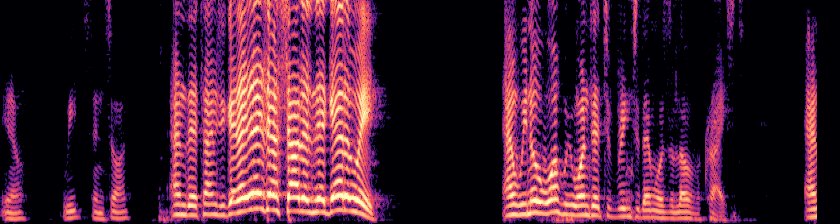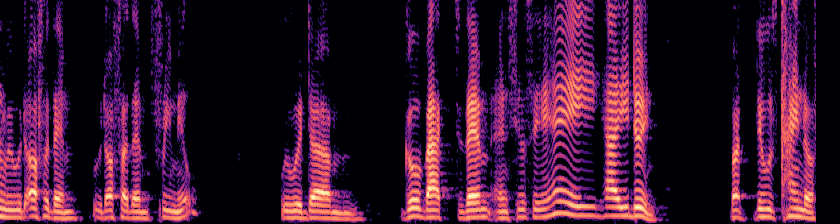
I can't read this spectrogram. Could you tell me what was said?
you know, weeds and so on. And there are times you get, let's just shout and they get away. And we know what we wanted to bring to them was the love of Christ. And we would offer them, we would offer them free meal. We would um, go back to them and still say, hey, how are you doing? But they would kind of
